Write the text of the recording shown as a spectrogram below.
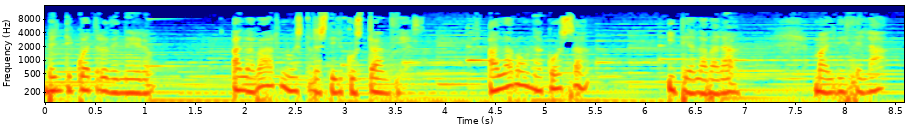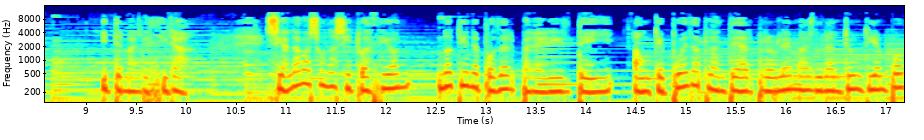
24 de enero. Alabar nuestras circunstancias. Alaba una cosa y te alabará. Maldícela y te maldecirá si alabas una situación, no tiene poder para herirte y, aunque pueda plantear problemas durante un tiempo,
